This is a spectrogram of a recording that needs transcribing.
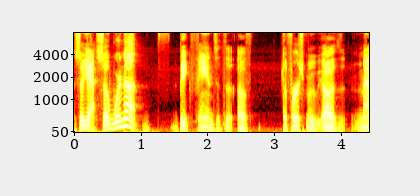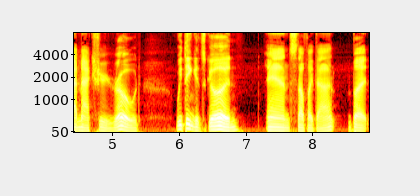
so, yeah, so we're not big fans of the, of the first movie, uh, Mad Max Fury Road. We think it's good and stuff like that, but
